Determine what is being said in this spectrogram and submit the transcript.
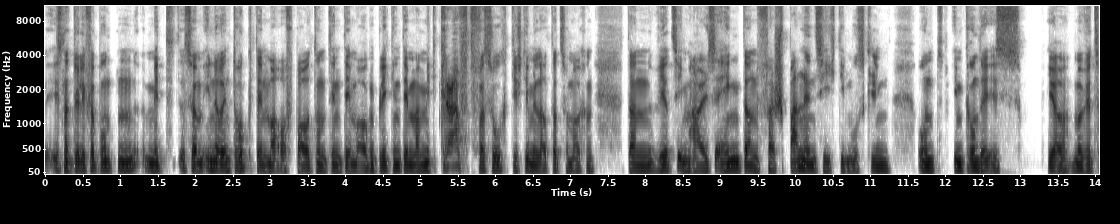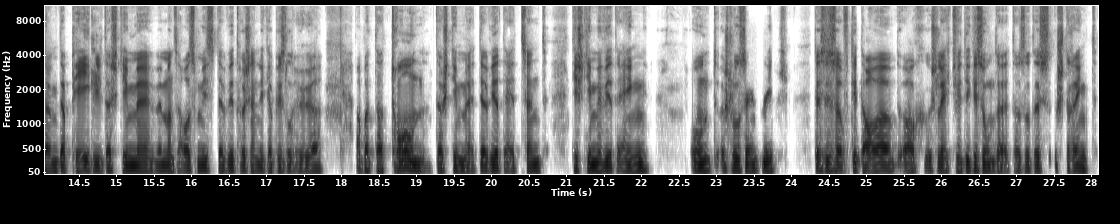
ist natürlich verbunden mit so einem inneren Druck, den man aufbaut. Und in dem Augenblick, in dem man mit Kraft versucht, die Stimme lauter zu machen, dann wird es im Hals eng, dann verspannen sich die Muskeln. Und im Grunde ist ja, man würde sagen, der Pegel der Stimme, wenn man es ausmisst, der wird wahrscheinlich ein bisschen höher. Aber der Ton der Stimme, der wird ätzend, die Stimme wird eng und schlussendlich, das ist auf die Dauer auch schlecht für die Gesundheit. Also das strengt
